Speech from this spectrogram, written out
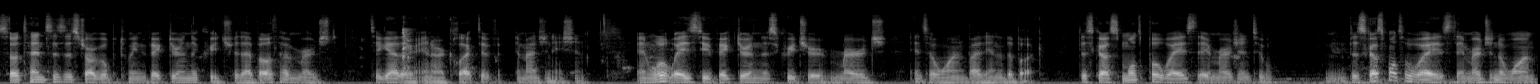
so tense is the struggle between Victor and the creature that both have merged together in our collective imagination. In what ways do Victor and this creature merge into one by the end of the book? Discuss multiple ways they merge into discuss multiple ways they merge into one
